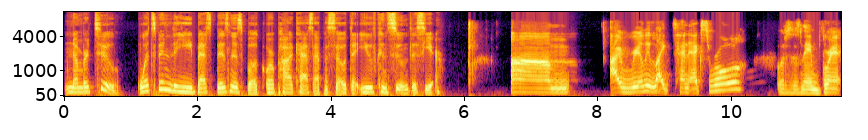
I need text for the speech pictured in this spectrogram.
Number 2, What's been the best business book or podcast episode that you've consumed this year? Um, I really like 10x Rule. What is his name? Grant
